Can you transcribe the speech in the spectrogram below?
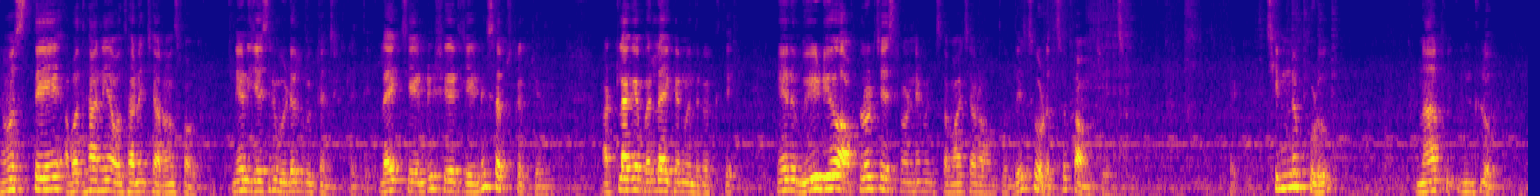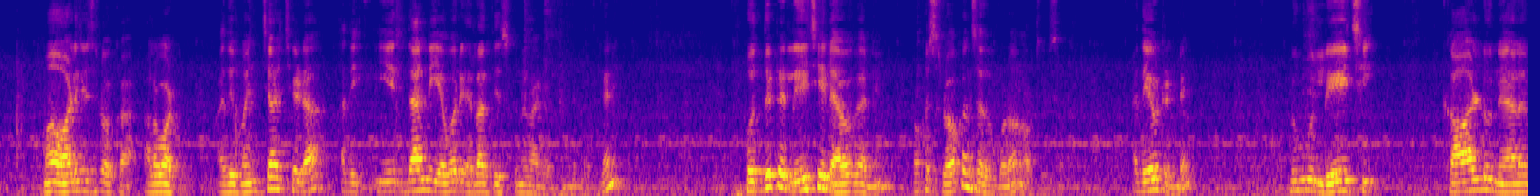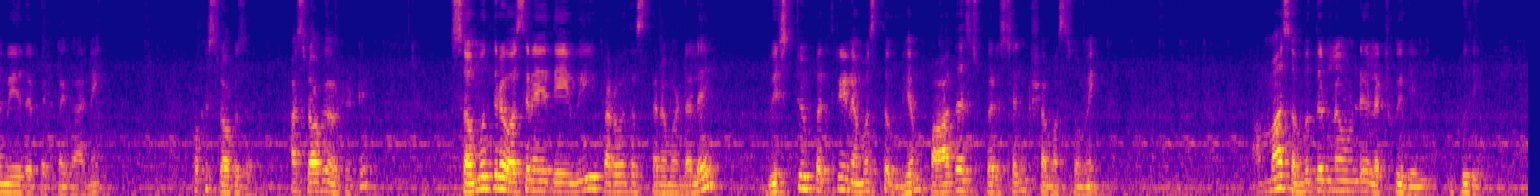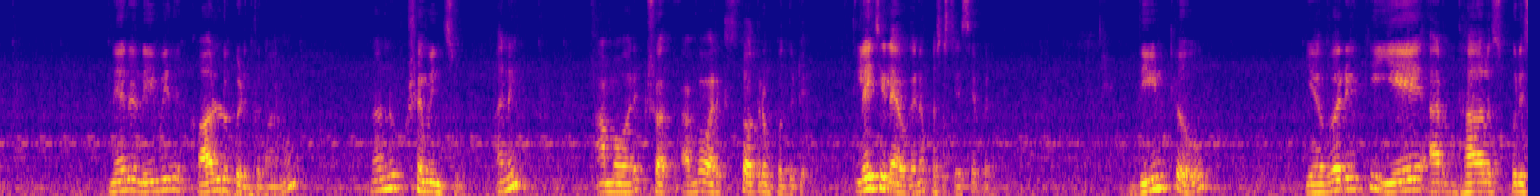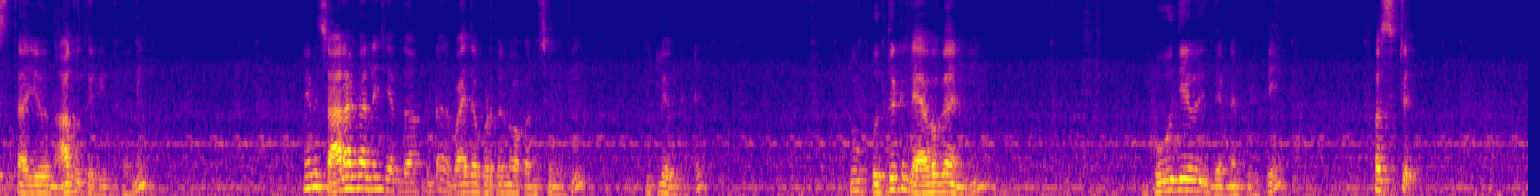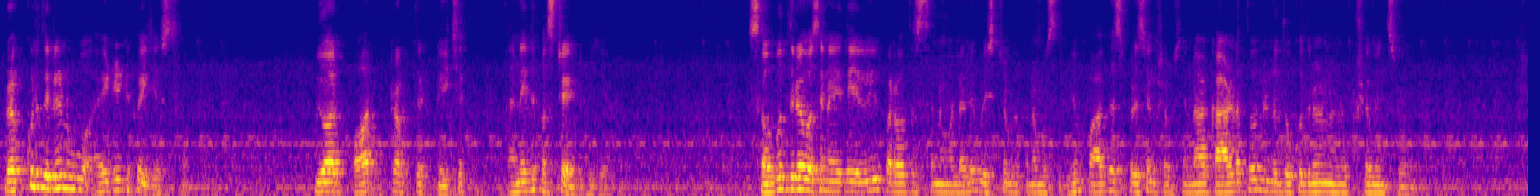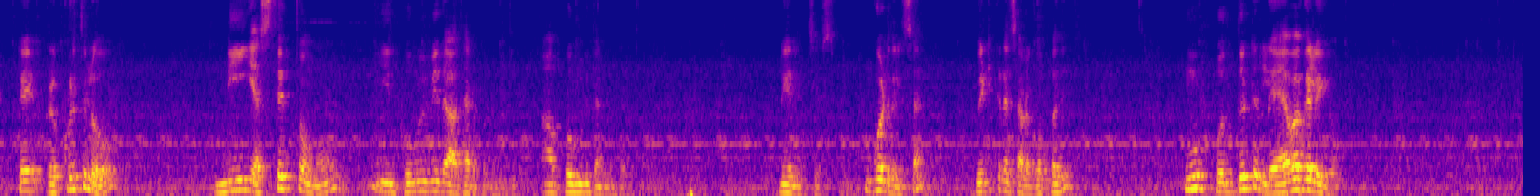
నమస్తే అవధాని అవధాని ఛానల్ స్వాగతం. నేను చేసిన వీడియోలు మీకు నచ్చినట్లయితే లైక్ చేయండి షేర్ చేయండి సబ్స్క్రైబ్ చేయండి. అట్లాగే బెల్ ఐకాన్ మీద నొక్కితే నేను వీడియో అప్లోడ్ చేసిన వెంటనే మీకు సమాచారం అవుతుంది. చూడొచ్చు కామెంట్ చేయొచ్చు. చిన్నప్పుడు నాకు ఇంట్లో మా వాళ్ళు చేసిన ఒక అలవాటు. అది మంచా చెడ అది దాన్ని ఎవరు ఎలా తీసుకున్నా నాకు అర్థం లేదు కానీ పొద్దుట లేచి లేవగానే ఒక శ్లోకం చదువుకోవడం నోట్ చేశాను. అదేమిటంటే నువ్వు లేచి కాళ్ళు నేల మీద పెట్టగానే ఒక శ్లోకం చదువు. ఆ శ్లోకం ఏమిటంటే సముద్ర వసనేదేవి పర్వతస్థన మండలే విష్ణుపత్రి నమస్తభ్యం పాదస్పర్శం క్షమస్వమే. అమ్మ సముద్రంలో ఉండే లక్ష్మీదేవి భూదేవి నేను నీ మీద కాళ్ళు పెడుతున్నాను నన్ను క్షమించు అని అమ్మవారి క్ష అమ్మవారికి స్తోత్రం పొద్దుటే లేచి లేవగానే ఫస్ట్ చేసే పని. దీంట్లో ఎవరికి ఏ అర్థాలు స్ఫురిస్తాయో నాకు తెలియదు కానీ నేను చాలా కాలం నుంచి చెప్దాం అనుకుంటా వాయిదా పడుతున్న ఒక అంశం ఇది. ఇట్లా ఏమిటంటే నువ్వు పొద్దుట లేవగానే భూదేవి దండం పెడితే ఫస్ట్ ప్రకృతిని నువ్వు ఐడెంటిఫై చేస్తావు. You are part of that nature అనేది ఫస్ట్ ఐడెంటిఫై చేయడం సముద్ర వసనైదేవి పర్వతస్థన మండలి విష్ణుపతి నమస్తభ్యం పాదస్పర్శం క్షమించు. నా కాళ్ళతో నిన్ను దొక్కుతున్నాను నన్ను క్షమించు. అంటే ప్రకృతిలో నీ అస్తిత్వము ఈ భూమి మీద ఆధారపడి ఉంది ఆ భూమికి దండం పెడతాను నేను ఇచ్చేస్తాను ఇంకోటి తెలుసా? వీటికన్నా చాలా గొప్పది. నువ్వు పొద్దుట లేవగలిగావు.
